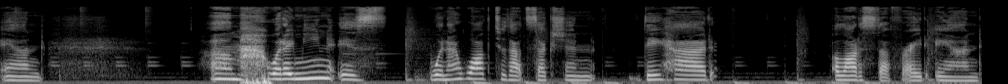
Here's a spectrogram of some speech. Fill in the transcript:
And um, what I mean is, when I walked to that section, they had a lot of stuff, right? And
